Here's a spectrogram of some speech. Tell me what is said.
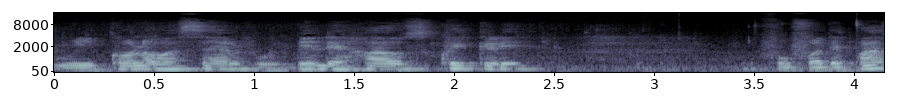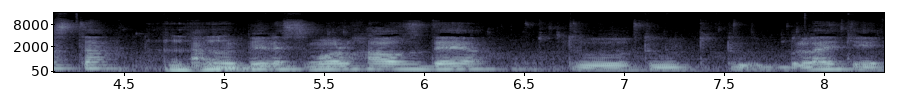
we call ourselves. We build a house quickly for for the pastor, and we Mhm. build a small house there to to to like a,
